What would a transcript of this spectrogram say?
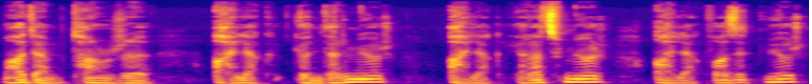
madem Tanrı ahlak göndermiyor, ahlak yaratmıyor, ahlak vaz etmiyor,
